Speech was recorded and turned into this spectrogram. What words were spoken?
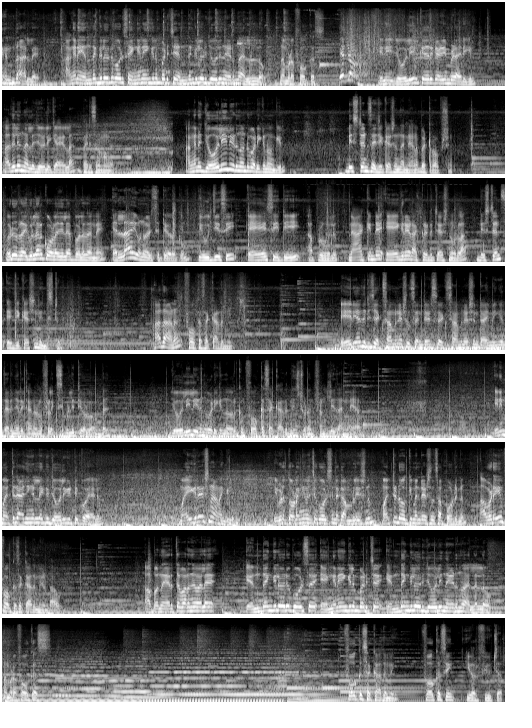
എന്താ അല്ലേ അങ്ങനെ എന്തെങ്കിലും ഒരു കോഴ്സ് എങ്ങനെയെങ്കിലും പഠിച്ച് എന്തെങ്കിലും ഒരു ജോലി നേടുന്നതല്ലല്ലോ നമ്മുടെ ഫോക്കസ് ഇനി ജോലിയിൽ കയറി കഴിയുമ്പോഴായിരിക്കും അതിലും നല്ല ജോലിക്കായുള്ള പരിശ്രമങ്ങൾ. അങ്ങനെ ജോലിയിൽ ഇരുന്നുകൊണ്ട് പഠിക്കണമെങ്കിൽ ഡിസ്റ്റൻസ് എഡ്യൂക്കേഷൻ തന്നെയാണ് ബെറ്റർ ഓപ്ഷൻ ഒരു റെഗുലർ കോളേജിലെ പോലെ തന്നെ എല്ലാ യൂണിവേഴ്സിറ്റികൾക്കും U G C A I C T E അപ്രൂവലും നാക്കിന്റെ എ ഗ്രേഡ് അക്രഡിറ്റേഷനുള്ള ഡിസ്റ്റൻസ് എഡ്യൂക്കേഷൻ ഇൻസ്റ്റിറ്റ്യൂട്ട് അതാണ് ഫോക്കസ് അക്കാദമി ഏരിയ തിരിച്ച് എക്സാമിനേഷൻ സെന്റേഴ്സും എക്സാമിനേഷൻ ടൈമിങ്ങും തിരഞ്ഞെടുക്കാനുള്ള ഫ്ലെക്സിബിലിറ്റി ഉള്ളതുകൊണ്ട് ജോലിയിലിരുന്ന് പഠിക്കുന്നവർക്കും ഫോക്കസ് അക്കാദമി സ്റ്റുഡന്റ് ഫ്രണ്ട്ലി തന്നെയാണ്. ഇനി മറ്റു രാജ്യങ്ങളിലേക്ക് ജോലി കിട്ടിപ്പോയാലും മൈഗ്രേഷൻ ആണെങ്കിലും ഇവിടെ തുടങ്ങി വെച്ച കോഴ്സിന്റെ കംപ്ലീഷനും മറ്റ് ഡോക്യുമെന്റേഷൻ സപ്പോർട്ടിനും അവിടെയും ഫോക്കസ് അക്കാദമി ഉണ്ടാവും. അപ്പോൾ നേരത്തെ പറഞ്ഞ പോലെ എന്തെങ്കിലും ഒരു കോഴ്സ് എങ്ങനെയെങ്കിലും പഠിച്ച് എന്തെങ്കിലും ഒരു ജോലി നേടുന്നതല്ലല്ലോ നമ്മുടെ focus focus academy focusing your future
